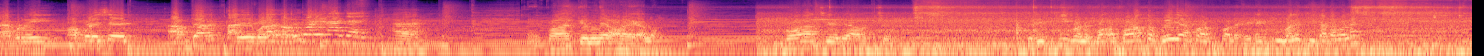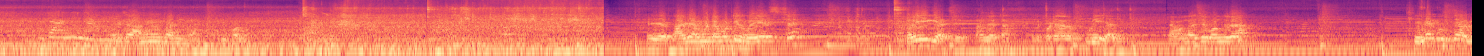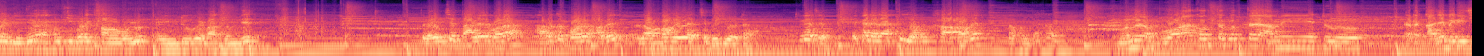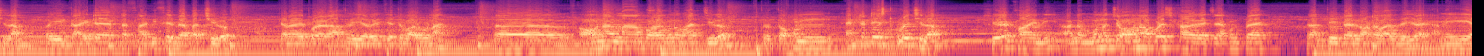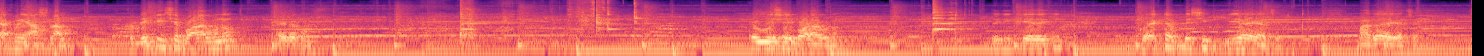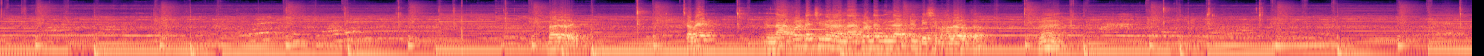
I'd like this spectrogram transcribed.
এখন ওই অপরেশের আবদার তালের বড়া খাবে। করে না যায় হ্যাঁ। বড়া তেল দেওয়া হয়ে গেল। বড়া ছেড়ে দেওয়া হচ্ছে। এটা কি বলে? বড়া তো হয়ে যাওয়ার পর বলে। এটা কি বলে? কি কাটা বলে? জানি না। এটা আমিও জানি না কি বলে। এই যে ভাজা মোটামুটি হয়ে এসছে। হয়েই গেছে ভাজাটা। এরপরে আরও পুড়ে যাবে। কেমন আছে বন্ধুরা? খেলে বুঝতে পারবেন যদিও। এখন কি করে খাব বলুন এই ইউটিউবের মাধ্যম দিয়ে। তো এই হচ্ছে তালের বড়া। আরও তো বড় হবে, লম্বা হয়ে যাচ্ছে ভিডিওটা। ঠিক আছে? এখানে রাখি, যখন খাওয়া হবে, তখন দেখাবো বন্ধুরা, বড়া করতে করতে আমি একটু একটা কাজে বেরিয়েছিলাম। ওই গাড়িটা একটা সার্ভিসের ব্যাপার ছিল। কেন এরপরে রাত হয়ে যাবে, যেতে পারব না। তা, অনার মা বড়াগুলো ভাজছিল। তো তখন একটা টেস্ট করেছিলাম, সেটা খাওয়াইনি। আর মনে হচ্ছে অন অপরেশ খাওয়া গেছে। এখন প্রায় রাত্রি প্রায় নটা বাজতে যায়। আমি এখনই আসলাম। তো দেখি সে বড়াগুলো এরকম। এই যে সেই বড়াগুলো দেখি, খেয়ে দেখি। কয়েকটা বেশি ইয়ে হয়ে গেছে। ভাজা হয়ে গেছে। ভালো হয়েছে। তবে নারকলটা ছিল না, নারকলটা দিলে একটু বেশি ভালো হতো। হুম।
